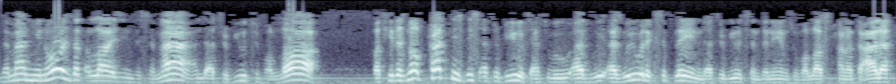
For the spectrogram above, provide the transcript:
The man he knows that Allah is in the sama and the attributes of Allah, but he does not practice this attribute as we, as we, as we will explain the attributes and the names of Allah subhanahu wa ta'ala.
